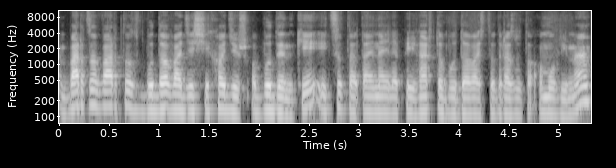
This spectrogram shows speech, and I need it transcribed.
Bardzo warto zbudować, jeśli chodzi już o budynki i co tutaj najlepiej warto budować, to od razu to omówimy.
